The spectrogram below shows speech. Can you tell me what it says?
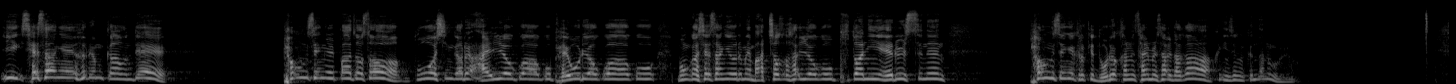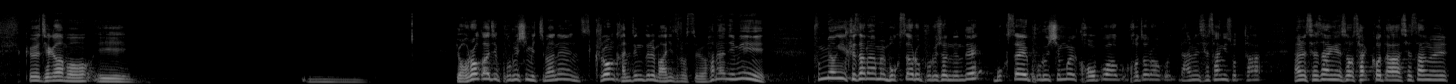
이 세상의 흐름 가운데 평생을 빠져서 무엇인가를 알려고 하고 배우려고 하고 뭔가 세상의 흐름에 맞춰서 살려고 부단히 애를 쓰는 평생에 그렇게 노력하는 삶을 살다가 그 인생은 끝나는 거예요. 그 제가 뭐이 음, 여러 가지 부르심 있지만은 그런 간증들을 많이 들었어요. 하나님이 분명히 그 사람을 목사로 부르셨는데 목사의 부르심을 거부하고 거절하고 나는 세상이 좋다. 나는 세상에서 살 거다. 세상을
